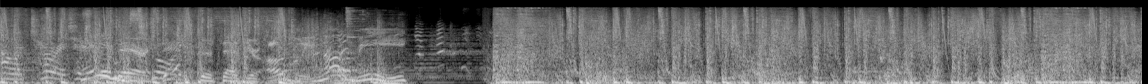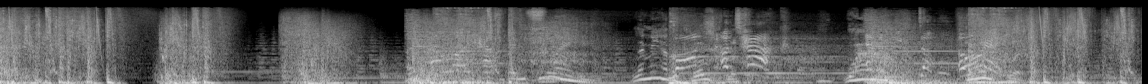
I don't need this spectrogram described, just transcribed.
Our turret has Hey there. Dexter says you're ugly, not me. Attack. Wow, Enemy double. Okay. priceless.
